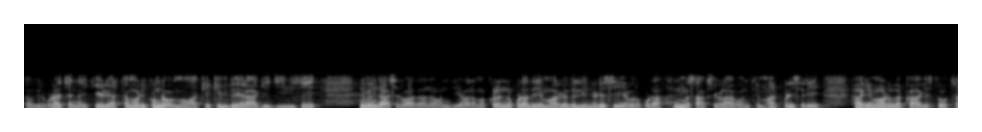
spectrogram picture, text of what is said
ಸಹೋದರಿ ಕೂಡ ಚೆನ್ನಾಗಿ ಕೇಳಿ ಅರ್ಥ ಮಾಡಿಕೊಂಡು ನಿಮ್ಮ ವಾಕ್ಯಕ್ಕೆ ವಿಧೇಯರಾಗಿ ಜೀವಿಸಿ ನಿಮ್ಮಿಂದ ಆಶೀರ್ವಾದವನ್ನು ಹೊಂದಿ ಅವರ ಮಕ್ಕಳನ್ನು ಕೂಡ ಅದೇ ಮಾರ್ಗದಲ್ಲಿ ನಡೆಸಿ, ಅವರು ಕೂಡ ನಿಮ್ಮ ಸಾಕ್ಷಿಗಳಾಗುವಂತೆ ಮಾರ್ಪಡಿಸಿರಿ. ಹಾಗೆ ಮಾಡುವುದಕ್ಕಾಗಿ ಸ್ತೋತ್ರ.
